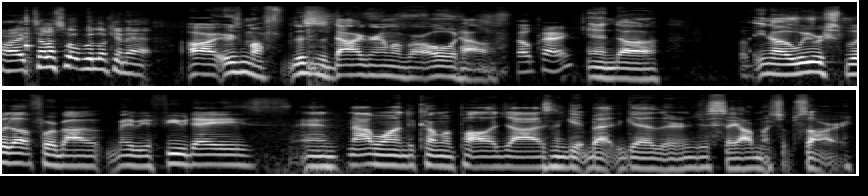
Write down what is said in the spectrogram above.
All right, tell us what we're looking at. All right, here's my. This is a diagram of our old house, Okay. and uh, you know we were split up for about maybe a few days, and I wanted to come apologize and get back together and just say how much I'm sorry.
